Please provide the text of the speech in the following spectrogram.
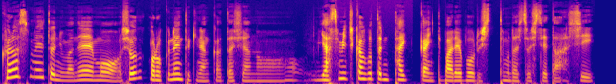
クラスメイトにはね、もう小学校6年の時なんか私あの、休み時間ごとに体育館行ってバレーボール友達としてたし、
